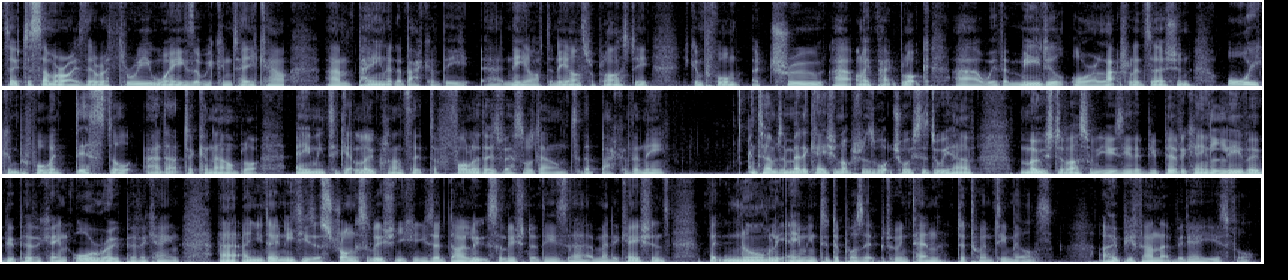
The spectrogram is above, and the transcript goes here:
So to summarize, there are three ways that we can take out um, pain at the back of the uh, knee after knee arthroplasty. You can perform a true uh, IPACK block uh, with a medial or a lateral insertion, or you can perform a distal adductor canal block, aiming to get local anesthetic to follow those vessels down to the back of the knee. In terms of medication options, what choices do we have? Most of us will use either bupivacaine, levobupivacaine, or ropivacaine. Uh, and you don't need to use a strong solution, you can use a dilute solution of these uh, medications, but normally aiming to deposit between 10 to 20 mils. I hope you found that video useful.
